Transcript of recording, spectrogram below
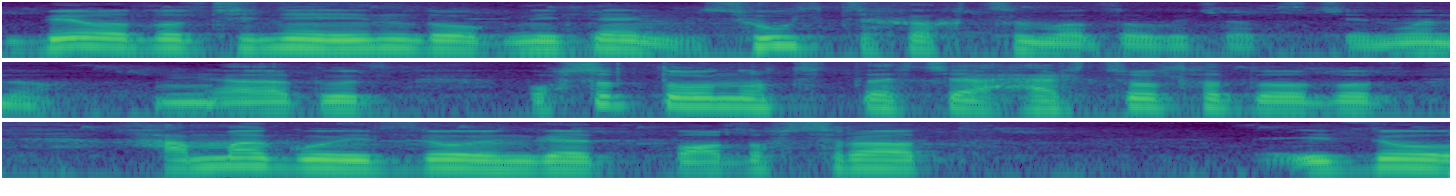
би бол чиний энэ дууг нэлээд сүүл зохиогдсон болов уу гэж бодож байна мөн үү. Ягаад гэвэл бусад дуунуудтай чи харьцуулахад бол хамаагүй илүү ингээд боловсроод илүү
